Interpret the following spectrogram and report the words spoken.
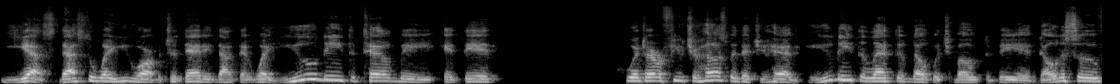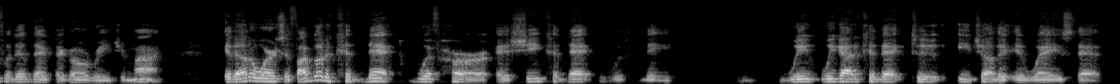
yes, that's the way you are, but your daddy not that way. You need to tell me, and then whichever future husband that you have, you need to let them know which mode to be in. Don't assume for them that they're going to read your mind. In other words, if I'm going to connect with her and she connect with me, we we got to connect to each other in ways that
